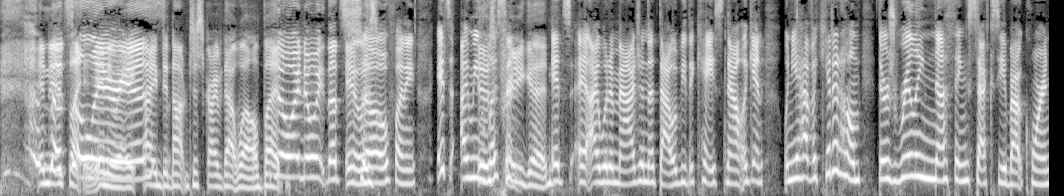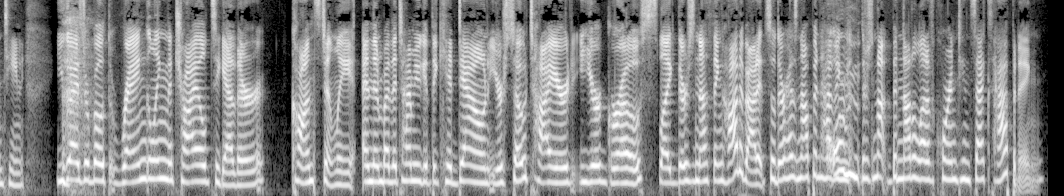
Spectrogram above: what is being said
And That's it's like hilarious. anyway, I did not describe that well, but no, I know it, that's It so funny. It's, I mean, it listen, pretty good. It's, I would imagine that that would be the case. Now, again, when you have a kid at home, there's really nothing sexy about quarantine. You guys are both wrangling the child together constantly, and then by the time you get the kid down, you're so tired, you're gross. Like there's nothing hot about it. So there has not been having, Or- there's not been not a lot of quarantine sex happening.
